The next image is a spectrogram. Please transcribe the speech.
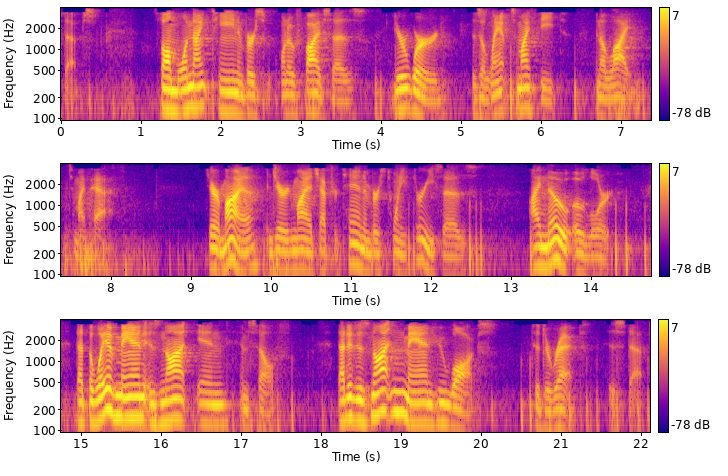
steps. Psalm 119 and verse 105 says, Your Word is a lamp to my feet and a light to my path. Jeremiah, in Jeremiah chapter 10 and verse 23 says, I know, O Lord, that the way of man is not in himself, that it is not in man who walks to direct his steps.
